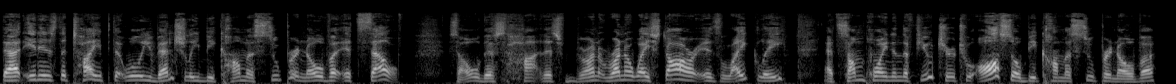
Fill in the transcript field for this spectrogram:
that it is the type that will eventually become a supernova itself. So this hot this run, runaway star is likely at some point in the future to also become a supernova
